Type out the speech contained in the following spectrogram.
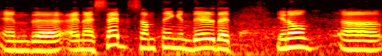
and uh, and I said something in there that, you know, uh,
